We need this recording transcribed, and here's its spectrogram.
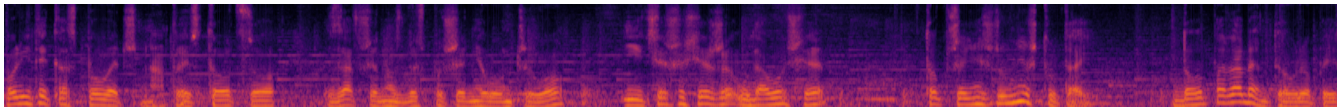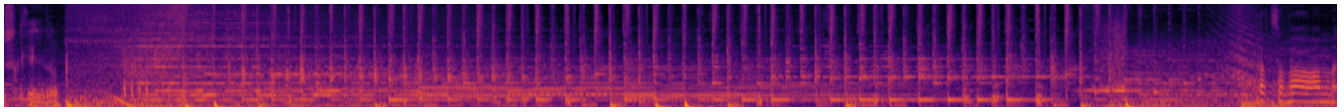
Polityka społeczna to jest to, co zawsze nas bezpośrednio łączyło i cieszę się, że udało się to przenieść również tutaj, do Parlamentu Europejskiego. Pracowałam y,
